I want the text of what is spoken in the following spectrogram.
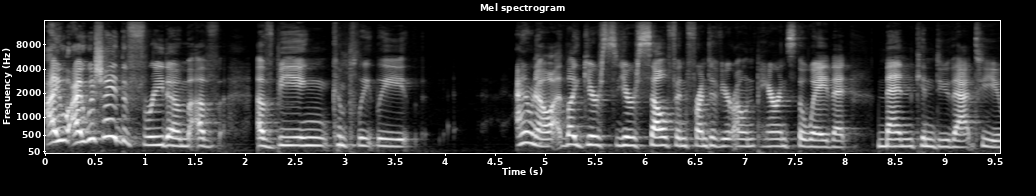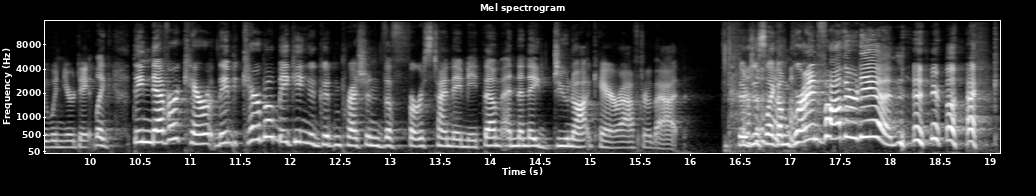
I I wish I had the freedom of of being completely I don't know, like your yourself in front of your own parents the way that men can do that to you when you're date like they never care they care about making a good impression the first time they meet them and then they do not care after that. They're just like I'm grandfathered in. And you're like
